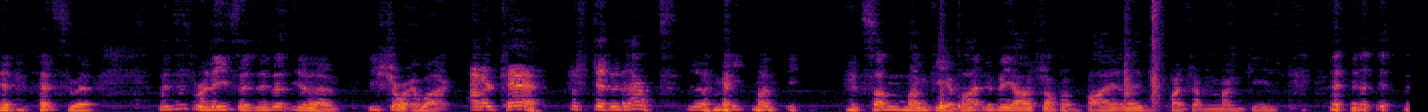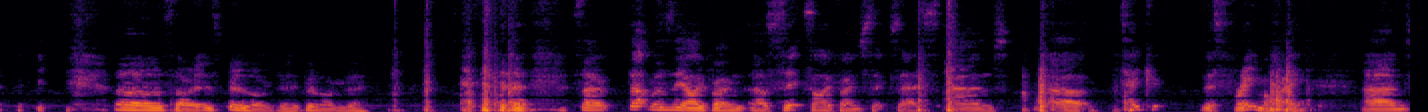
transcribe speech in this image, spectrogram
I swear. They just release it, they just, you know, you sure it'll work. I don't care. Just get it out. Yeah, make money. Some monkey will buy it, the VR shop and buy it, a bunch of monkeys. oh, sorry, it's been a long day, it's been a long day. so that was the iPhone uh, 6, iPhone 6s, and uh, take this frame away, and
